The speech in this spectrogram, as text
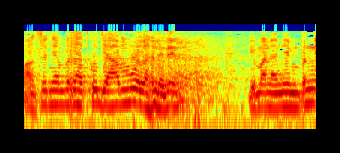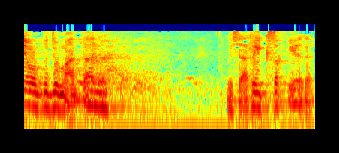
maksudnya beratku jambul lah gimana nyimpennya waktu Jumatan? Bisa riksek ya kan?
